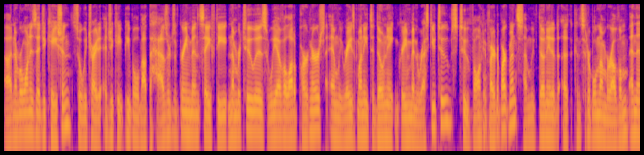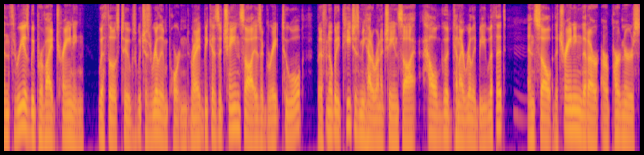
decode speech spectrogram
Uh, number one is education. So we try to educate people about the hazards of grain bin safety. Number two is we have a lot of partners and we raise money to donate grain bin rescue tubes to volunteer fire departments. And we've donated a considerable number of them. And then three is we provide training with those tubes, which is really important, right? Because a chainsaw is a great tool. But if nobody teaches me how to run a chainsaw, how good can I really be with it? And so the training that our, our partners,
